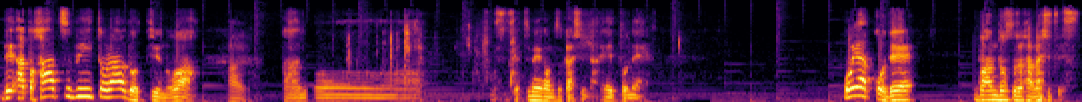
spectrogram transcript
で、あと、ハーツビートラウドっていうのは、はい。あのー説明が難しいな。えっ、とね、親子でバンドする話です。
